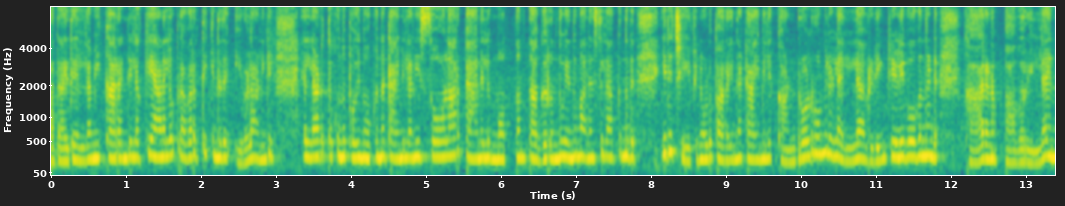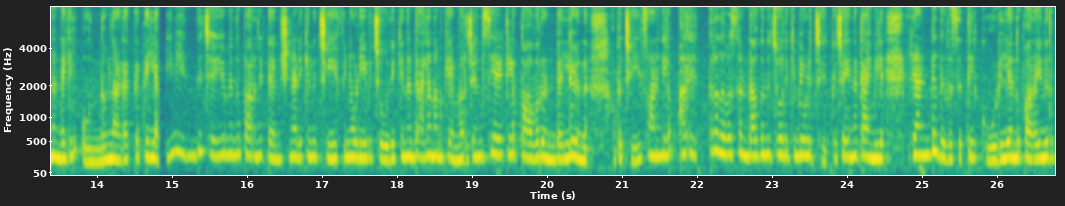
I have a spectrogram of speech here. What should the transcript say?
അതായത് എല്ലാം ഈ കറണ്ടിലൊക്കെയാണല്ലോ പ്രവർത്തിക്കുന്നത്. ഇവളാണെങ്കിൽ എല്ലായിടത്തൊക്കെ ഒന്ന് പോയി നോക്കുന്ന ടൈമിലാണ് ഈ സോളാർ പാനൽ മൊത്തം തകർന്നു എന്ന് മനസ്സിലാക്കുന്നത്. ഇത് ചീഫിനോട് പറയുന്ന ടൈമിൽ കൺട്രോൾ റൂമിലുള്ള എല്ലാവരുടെയും കിളി പോകുന്നുണ്ട്. കാരണം പവർ ഇല്ല എന്നുണ്ടെങ്കിൽ ഒന്നും നടക്കത്തില്ല. ഇനി എന്ത് ചെയ്യുമെന്ന് പറഞ്ഞ് ടെൻഷൻ അടിക്കുന്ന ചീഫിനോട് ഇവ ചോദിക്കുന്നുണ്ട്. അല്ല നമുക്ക് എമർജൻസി ആയിട്ടുള്ള പവർ ഉണ്ടല്ലോ എന്ന്. അപ്പോൾ ചീഫ് ആണെങ്കിലും അത് എത്ര ദിവസം ഉണ്ടാകുമെന്ന് ചോദിക്കുമ്പോൾ ഇവൾ ചെക്ക് ചെയ്യുന്ന ടൈമിൽ രണ്ട് ദിവസത്തിൽ കൂടില്ല എന്ന് പറയുന്നതും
